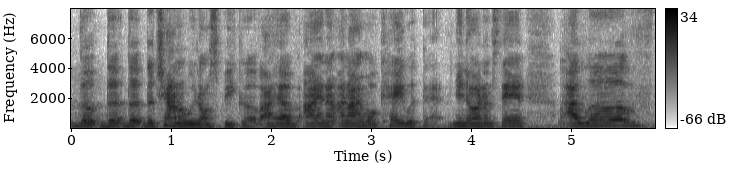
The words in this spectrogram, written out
the, the, the, the channel we don't speak of. I have I and, I and I'm okay with that. You know what I'm saying? I love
